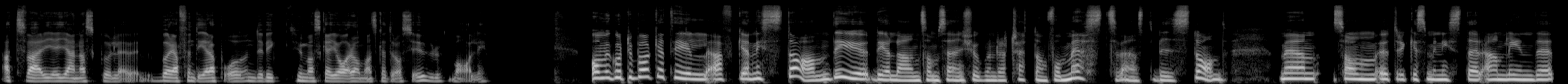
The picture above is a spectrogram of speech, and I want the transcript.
att Sverige gärna skulle börja fundera på under hur man ska göra om man ska dra sig ur Mali. Om vi går tillbaka till Afghanistan, det är ju det land som sedan 2013 får mest svenskt bistånd. Men som utrikesminister Ann Linde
